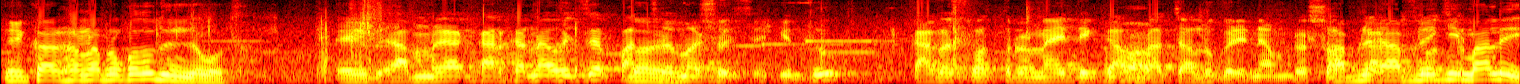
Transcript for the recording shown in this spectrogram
এই কারখানা আপনার কতদিন যাবত এই আমরা কারখানা হয়েছে পাঁচ ছয় মাস হয়েছে কিন্তু কাগজপত্র নাই দেখে আমরা চালু করি না আমরা আপনি- আপনি কি মালিক?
